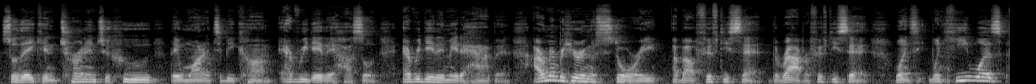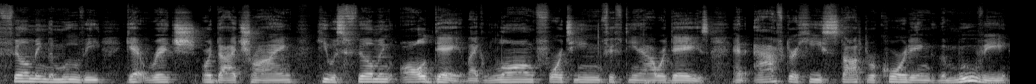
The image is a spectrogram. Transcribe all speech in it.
so they can turn into who they wanted to become. Every day they hustled, every day they made it happen. I remember hearing a story about 50 Cent, the rapper 50 Cent, when, when he was filming the movie Get Rich or Die Trying, he was filming all day, like long 14, 15 hour days. And after he stopped recording the movie,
